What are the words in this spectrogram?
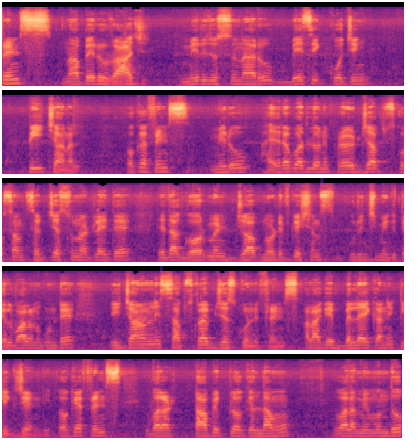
ఫ్రెండ్స్ నా పేరు రాజ్. మీరు చూస్తున్నారు బేసిక్ కోచింగ్ పీ ఛానల్ ఓకే ఫ్రెండ్స్ మీరు హైదరాబాద్లోని ప్రైవేట్ జాబ్స్ కోసం సెర్చ్ చేస్తున్నట్లయితే లేదా గవర్నమెంట్ జాబ్ నోటిఫికేషన్స్ గురించి మీకు తెలవాలనుకుంటే ఈ ఛానల్ని సబ్స్క్రైబ్ చేసుకోండి ఫ్రెండ్స్ అలాగే బెల్ ఐకాన్ని క్లిక్ చేయండి. ఓకే ఫ్రెండ్స్ ఇవాళ టాపిక్లోకి వెళ్దాము. ఇవాళ మీ ముందు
